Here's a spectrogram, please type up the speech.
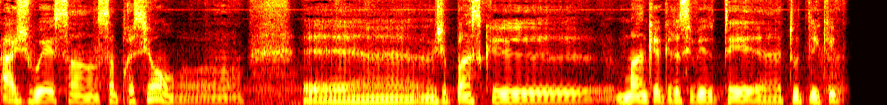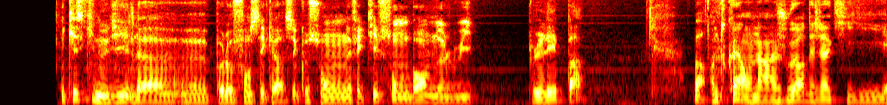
a joué sans, sans pression. Euh, je pense que manque d'agressivité à toute l'équipe. Qu'est-ce qu'il nous dit là, euh, Paulo Fonseca? C'est que son effectif, son banc ne lui plaît pas? Bah, en tout cas, on a un joueur déjà qui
